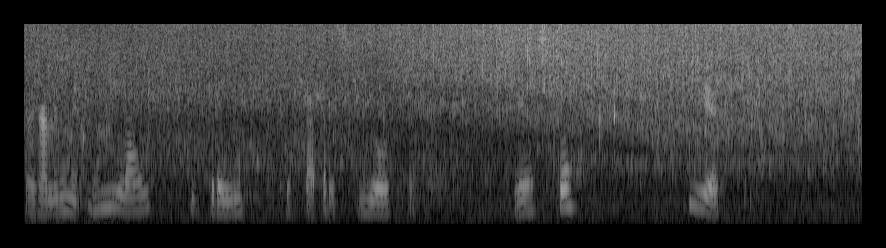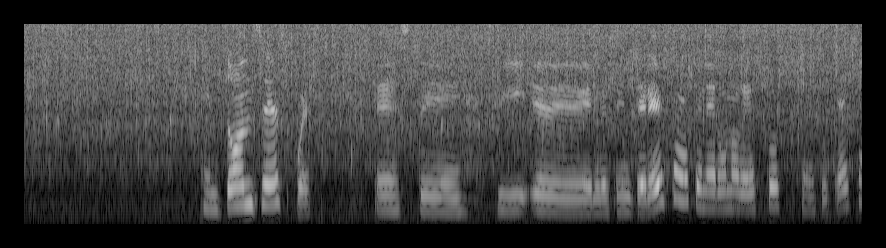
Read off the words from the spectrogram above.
Regálenme un like si creen que está precioso. Esto y esto. Entonces, pues, este, si eh, les interesa tener uno de estos en su casa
